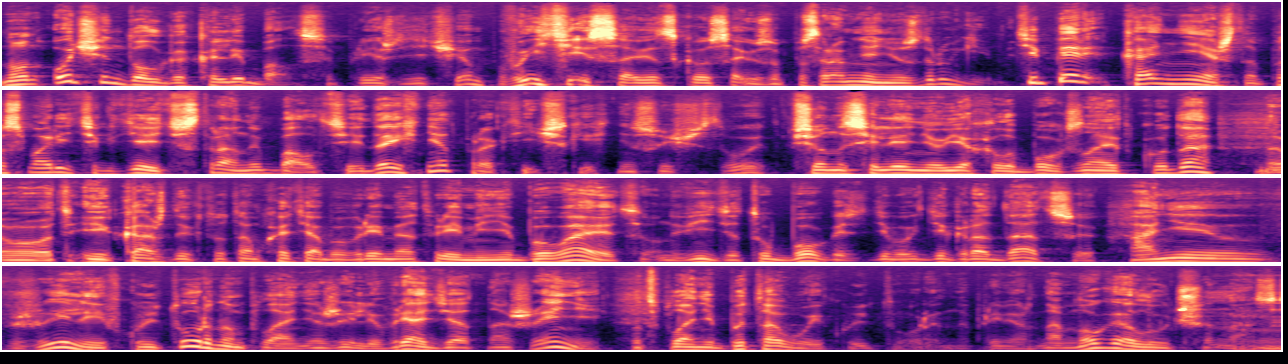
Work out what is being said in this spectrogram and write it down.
но он очень долго колебался, прежде чем выйти из Советского Союза по сравнению с другими. Теперь, конечно, посмотрите, где эти страны Балтии. Да их нет практически, их не существует. Все население уехало бог знает куда. Вот. И каждый, кто там хотя бы время от времени бывает, он видит убогость, деградацию, Они жили и в культурном плане жили, в ряде отношений, вот в плане бытовой культуры, например, намного лучше нас.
